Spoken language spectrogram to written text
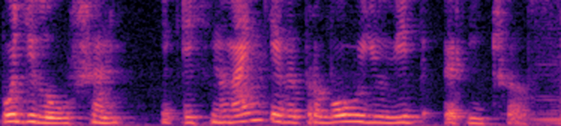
Body Lotion. Якийсь новенький випробовую від Rituals.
